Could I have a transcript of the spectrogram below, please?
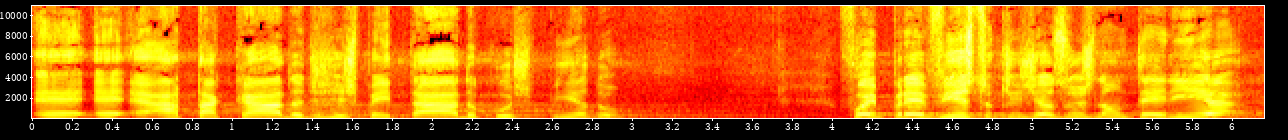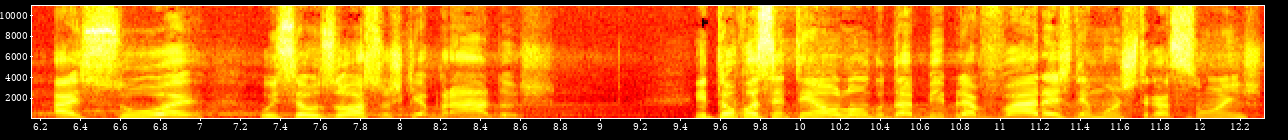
é, é, atacado, desrespeitado, cuspido. Foi previsto que Jesus não teria as suas, os seus ossos quebrados. Então você tem ao longo da Bíblia várias demonstrações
